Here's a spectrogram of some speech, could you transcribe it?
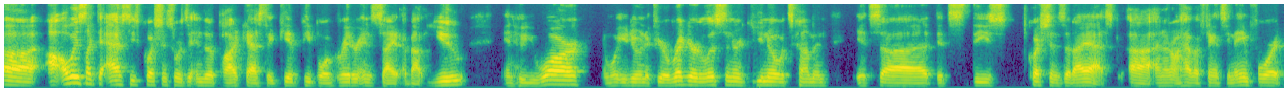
uh, I always like to ask these questions towards the end of the podcast to give people a greater insight about you and who you are and what you're doing. If you're a regular listener, you know what's coming. It's, uh, it's these questions that I ask, uh, and I don't have a fancy name for it,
